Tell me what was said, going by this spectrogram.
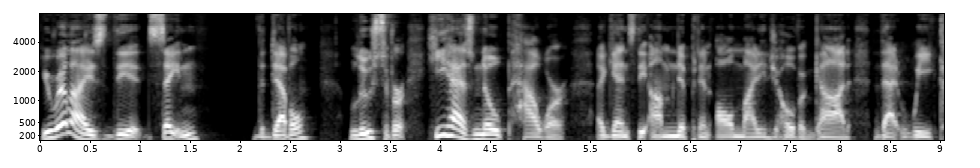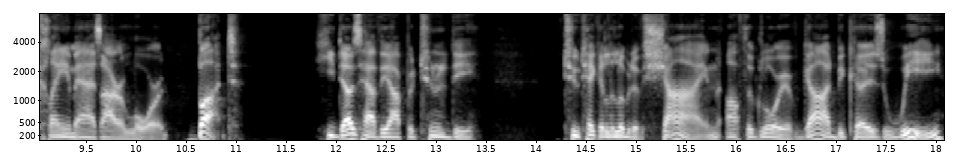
you realize that Satan, the devil, Lucifer, he has no power against the omnipotent, almighty Jehovah God that we claim as our Lord. But he does have the opportunity to take a little bit of shine off the glory of God because we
